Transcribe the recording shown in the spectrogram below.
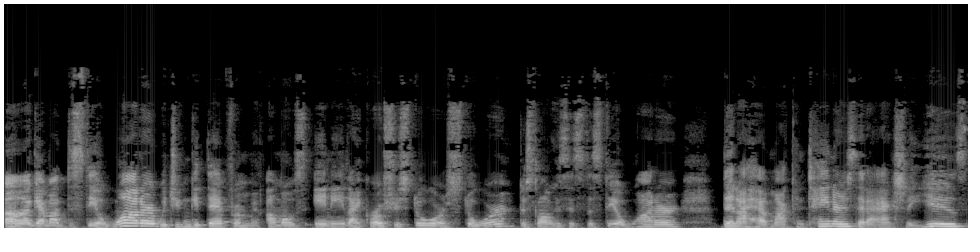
Uh, I got my distilled water, which you can get that from almost any like grocery store or store, as long as it's distilled water. Then I have my containers that I actually use.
